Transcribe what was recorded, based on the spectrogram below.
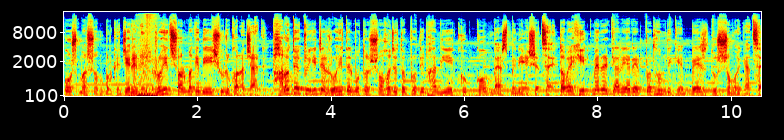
পৌষ মাস সম্পর্কে জেনে নিন। রোহিত শর্মাকে দিয়ে শুরু করা যাক। ভারতীয় ক্রিকেটের রোহিতের মতো সহজত প্রতিভা নিয়ে খুব কম ব্যাটসম্যানই এসেছে। তবে হিটম্যানের ক্যারিয়ারের প্রথম দিকে বেশ দুঃসময় গেছে।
